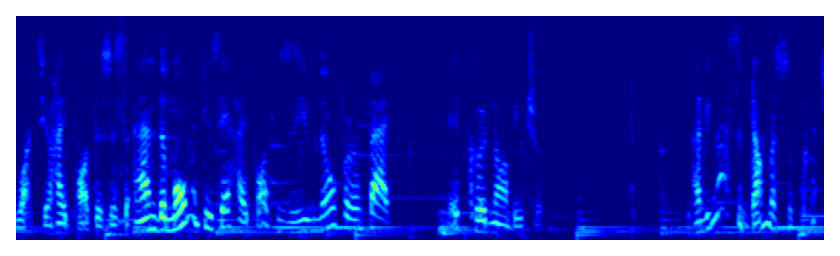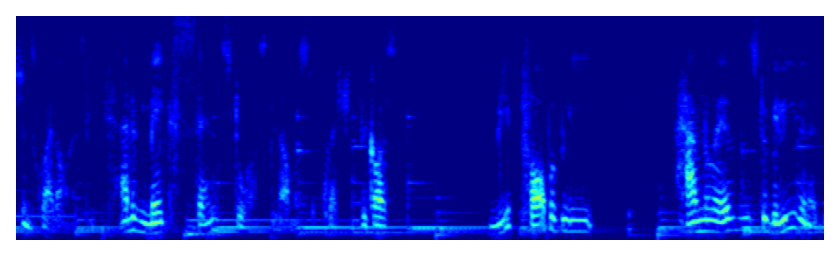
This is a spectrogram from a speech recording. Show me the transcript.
what's your hypothesis? And the moment you say hypothesis, you know for a fact it could not be true. And we ask the dumbest of questions, quite honestly. And it makes sense to ask the dumbest of questions because we probably have no evidence to believe in it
